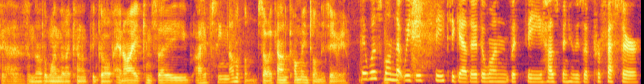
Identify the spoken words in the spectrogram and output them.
There's another one that I can't think of, and I can say I have seen none of them, so I can't comment on this area. There was one that we did see together, the one with the husband who is a professor.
